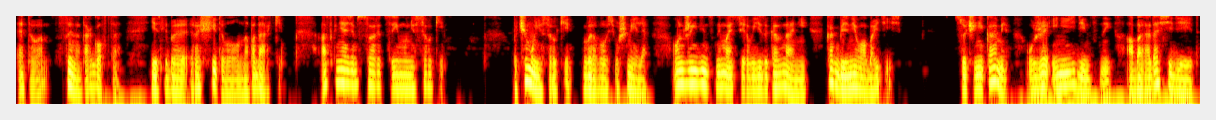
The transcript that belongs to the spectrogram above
этого, сына торговца, если бы рассчитывал на подарки. А с князем ссориться ему не с руки. «Почему не с руки?» – вырвалось у Шмеля. «Он же единственный мастер в языкознании. Как без него обойтись?» «С учениками уже и не единственный, а борода сидеет.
